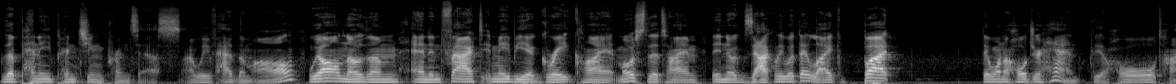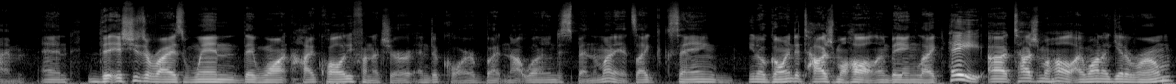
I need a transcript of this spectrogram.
the penny pinching princess. Uh, we've had them all. We all know them. And in fact, it may be a great client. Most of the time, they know exactly what they like, but they want to hold your hand the whole time. And the issues arise when they want high quality furniture and decor, but not willing to spend the money. It's like saying, you know, going to Taj Mahal and being like, hey, uh, Taj Mahal, I want to get a room,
